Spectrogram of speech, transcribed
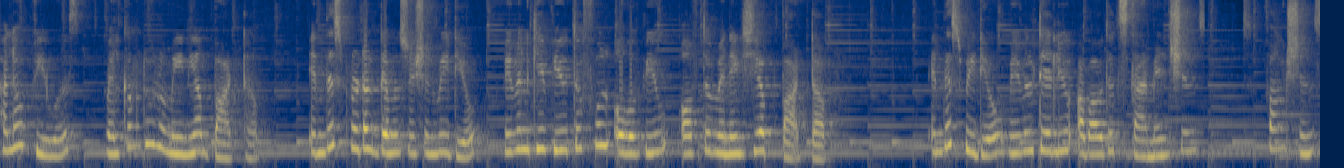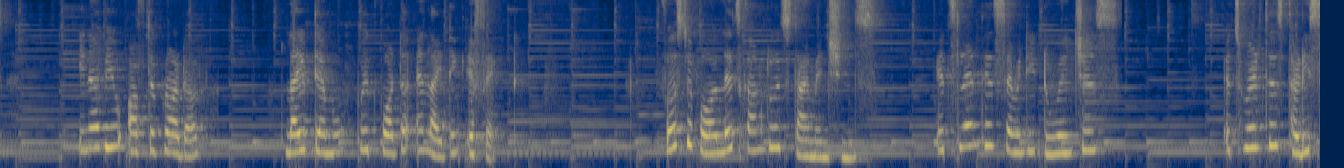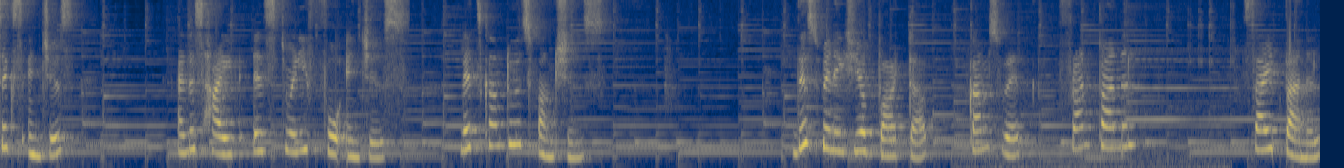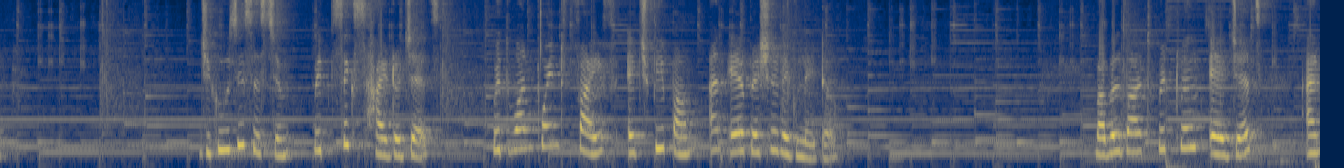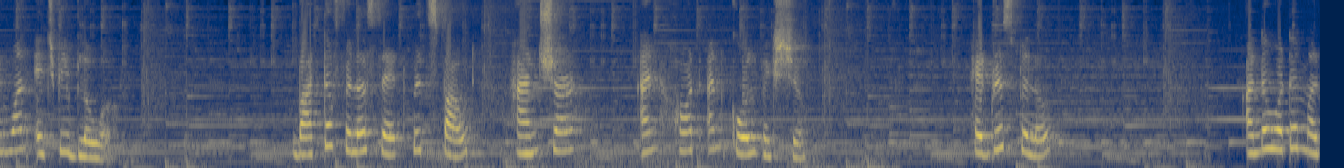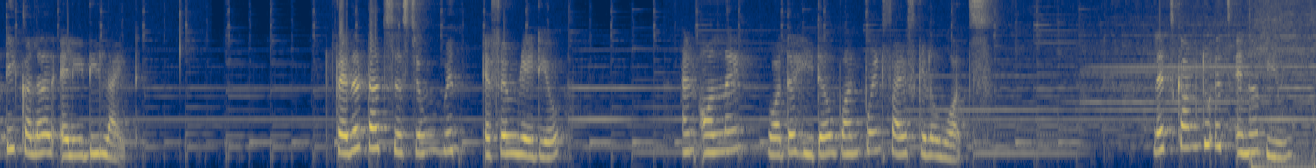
Hello viewers, welcome to Romania Bathtub. In this product demonstration video, we will give you the full overview of the Venexia Bathtub. In this video, we will tell you about its dimensions, functions, inner view of the product, live demo with water and lighting effect. First of all, let's come to its dimensions. Its length is 72 inches, its width is 36 inches and its height is 24 inches. Let's come to its functions. This Venexia bathtub comes with front panel, side panel, jacuzzi system with 6 hydrojets with 1.5 HP pump and air pressure regulator. Bubble bath with 12 air jets and 1 HP blower. Bathtub filler set with spout, hand shower and hot and cold mixture. Headrest pillow. Underwater multicolor LED light. Feather touch system with FM radio and online water heater 1.5 kilowatts. Let's come to its inner view.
